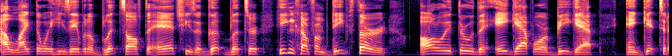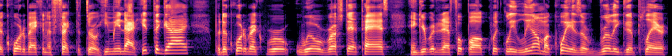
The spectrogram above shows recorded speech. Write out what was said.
I like the way he's able to blitz off the edge. He's a good blitzer. He can come from deep third all the way through the A gap or B gap and get to the quarterback and affect the throw. He may not hit the guy, but the quarterback will, rush that pass and get rid of that football quickly. Leon McQuay is a really good player,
